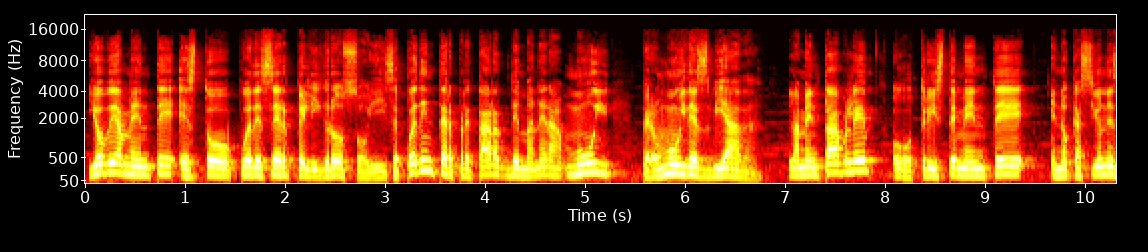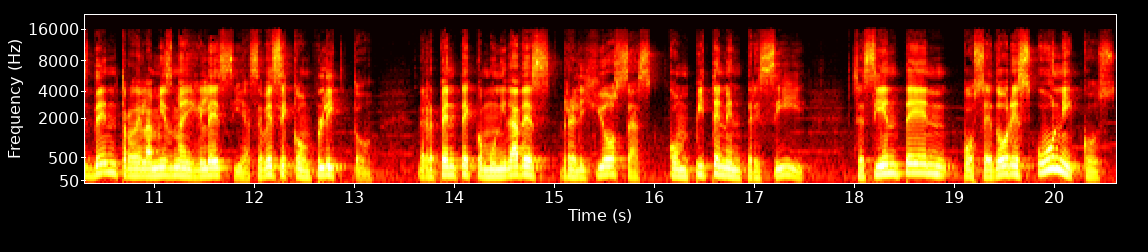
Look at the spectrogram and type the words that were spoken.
Y obviamente esto puede ser peligroso y se puede interpretar de manera muy, pero muy desviada. Lamentable o tristemente en ocasiones dentro de la misma iglesia se ve ese conflicto. De repente comunidades religiosas compiten entre sí, se sienten poseedores únicos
